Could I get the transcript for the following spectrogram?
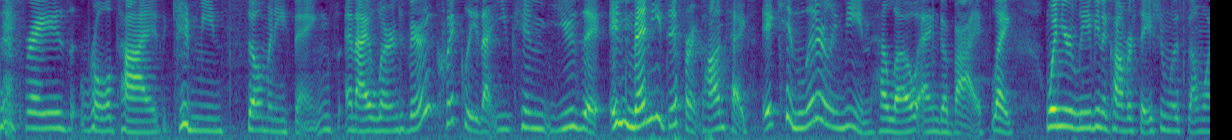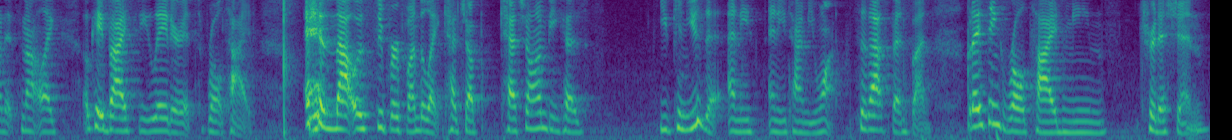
The phrase roll tide can mean so many things and i learned very quickly that you can use it in many different contexts. It can literally mean hello and goodbye. Like when you're leaving a conversation with someone it's not like okay bye see you later. It's roll tide. And that was super fun to like catch up catch on because you can use it any anytime you want. So that's been fun. But i think roll tide means tradition.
